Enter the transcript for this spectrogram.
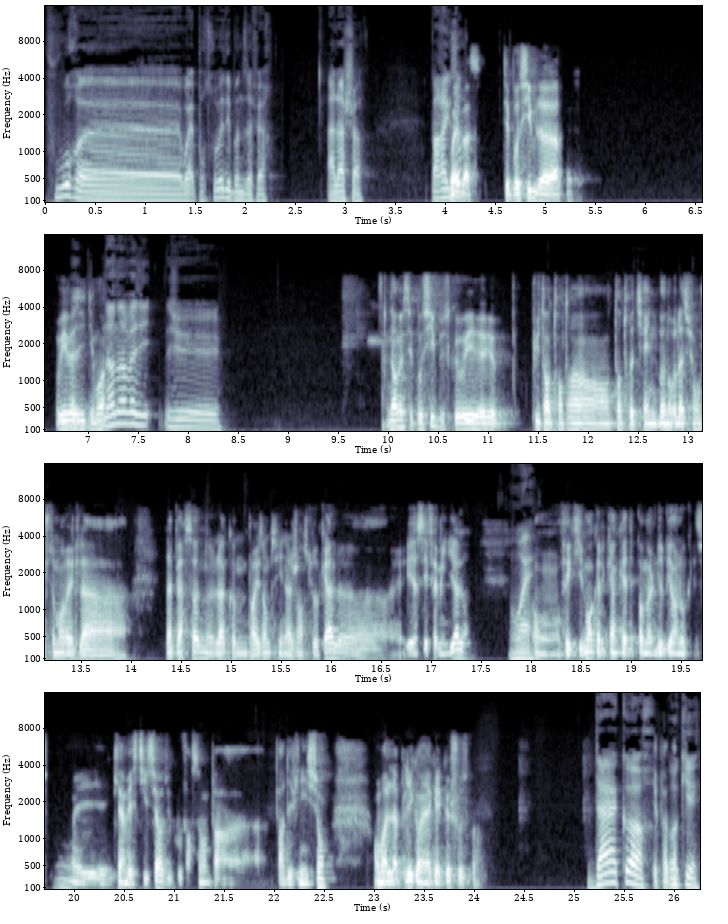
pour ouais pour trouver des bonnes affaires à l'achat. Par Ouais, exemple. bah, c'est possible. Euh. Oui, vas-y, dis-moi. non non vas-y. Je... Non, mais c'est possible parce que oui, euh, plus t'en- t'en- t'entretiens une bonne relation justement avec la, la personne. Là, comme par exemple, c'est une agence locale euh, et assez familiale. Ouais. On, effectivement, quelqu'un qui a pas mal de biens en location et qui est investisseur, du coup, forcément par, par définition, on va l'appeler quand il y a quelque chose. Quoi. D'accord. Ok. Et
